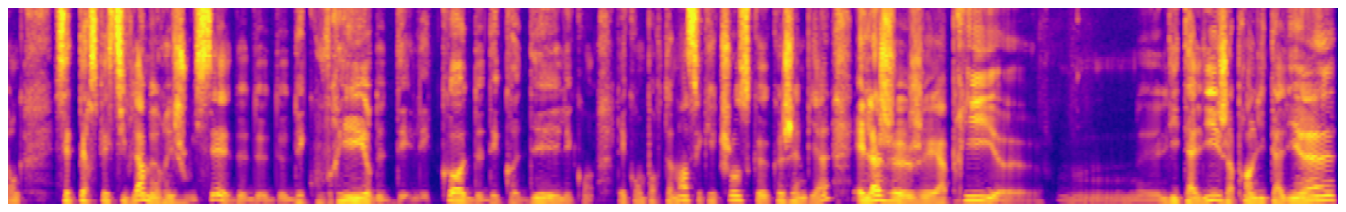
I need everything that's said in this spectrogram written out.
Donc, cette perspective-là me réjouissait de, de- de découvrir de, les codes, de décoder les, les comportements. C'est quelque chose que, que j'aime bien. Et là, j'ai appris euh, l'Italie, j'apprends l'italien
